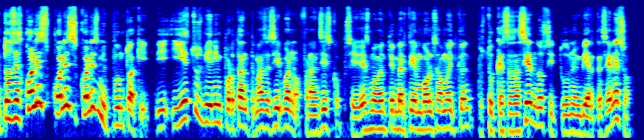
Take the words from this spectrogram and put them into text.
Entonces, ¿cuál es, cuál es, cuál es mi punto aquí? Y, esto es bien importante, más decir, bueno, Francisco, si es momento de invertir en bolsa o Bitcoin, pues tú qué estás haciendo si tú no inviertes en eso.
